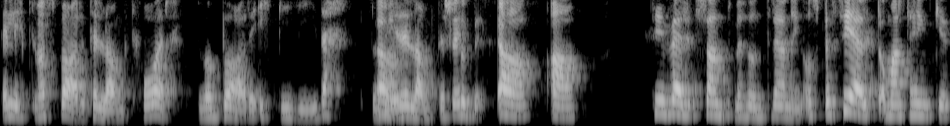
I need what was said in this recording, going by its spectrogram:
Det er litt som å spare til langt hår. Du må bare ikke gi det. Så Ja. blir det langt til Så, slutt. ja, ja. Det är väldigt sant med hundträning och speciellt om man tänker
